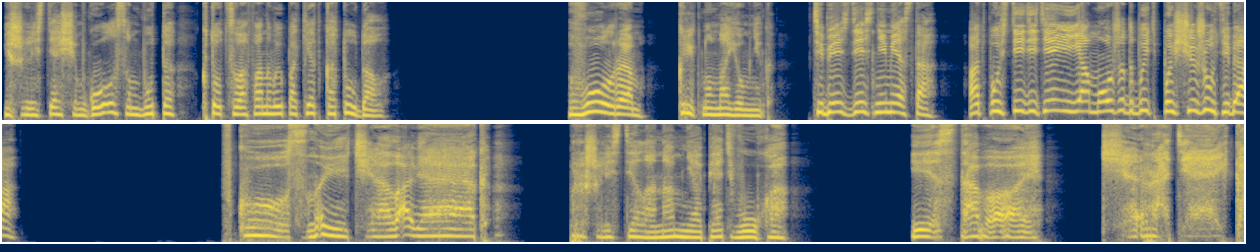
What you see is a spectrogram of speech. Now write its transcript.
и шелестящим голосом, будто кто целлофановый пакет коту дал. «Вулрем!» — крикнул наемник. «Тебе здесь не место! Отпусти детей, и я, может быть, пощажу тебя!» «Вкусный человек!» — прошелестела она мне опять в ухо. «И с тобой «Чародейка!»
